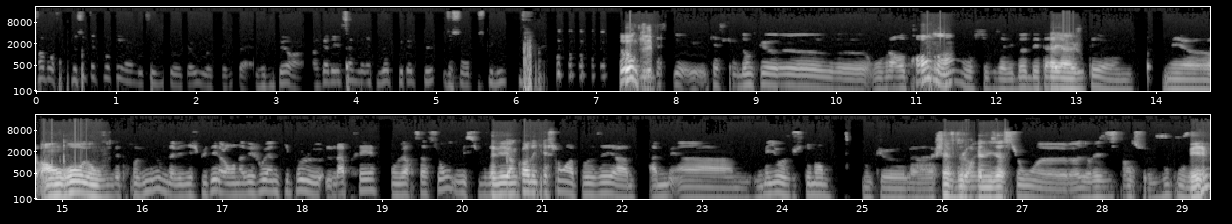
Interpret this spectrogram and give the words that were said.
Enfin bon, je me suis peut-être planté, hein, mais c'est juste au cas où, euh, je invite aux auditeurs à regarder les 5 derniers épisodes, peut-être qu'ils en sauront plus que nous. donc, Les- qu'est-ce que- donc euh, on va reprendre. hein, si vous avez d'autres détails à ajouter. euh, mais euh, en gros, donc vous êtes revenus, vous avez discuté. Alors, on avait joué un petit peu l'après-conversation, mais si vous avez encore des questions à poser à, à, à Meio, justement, donc euh, la chef de l'organisation euh, de résistance, vous pouvez.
